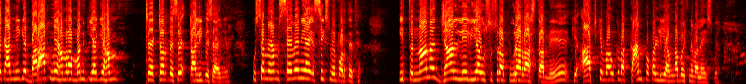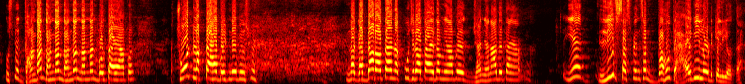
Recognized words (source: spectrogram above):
एक आदमी के बारात में हमारा मन किया कि हम ट्रैक्टर पे से, टाली पे से आएँगे। उस समय हम सेवन या सिक्स में पढ़ते थे। इतना ना जान ले लिया उस ससुरा पूरा रास्ता में कि आज के बाद के बाद कान पकड़ लिया हम ना बैठने वाले हैं इस पर उस पे धंधन धंधन धंधन धंधन बोलता है यहाँ पर। चोट लगता है बैठने में उसमें। न गद्दा रहता है, ना कुछ रहता है, एकदम यहाँ पे झंझना देता है यहाँ तो ये लीव सस्पेंशन बहुत हैवी लोड के लिए होता है।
